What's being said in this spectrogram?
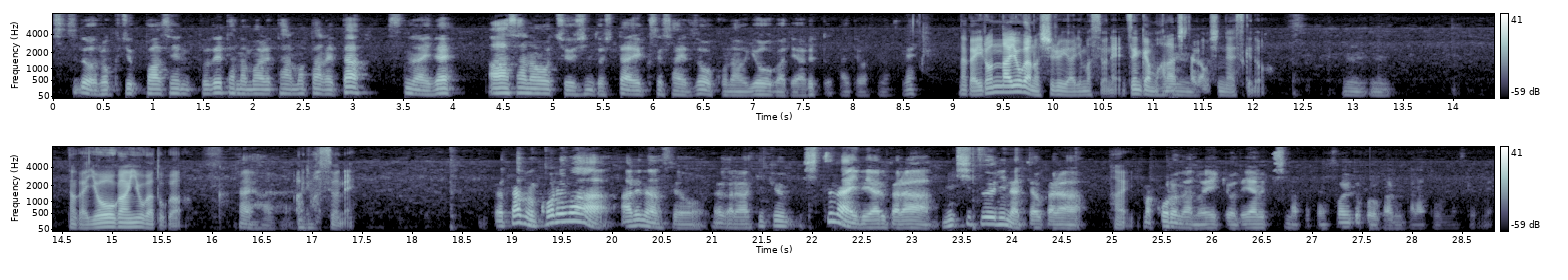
湿度60%で頼まれ、保たれた室内で、アーサナを中心としたエクササイズを行うヨガであると書いてますね。なんかいろんなヨガの種類ありますよね。前回も話したかもしれないですけど。うんうん。なんか溶岩ヨガとかはいはいはい。ありますよね。だから多分これは、あれなんですよ。だから結局、室内でやるから、密室になっちゃうから、はい。まあコロナの影響でやめてしまったとか、そういうところがあるのかなと思いますけどね。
